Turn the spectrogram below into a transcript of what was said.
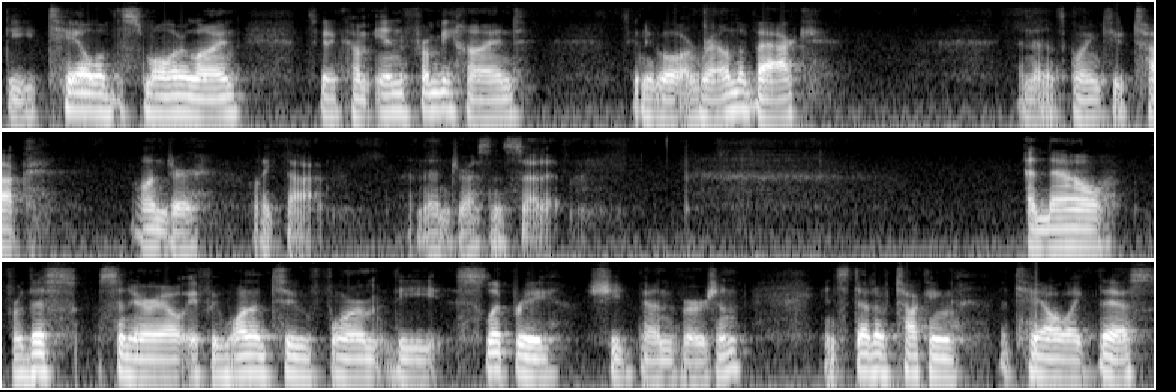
The tail of the smaller line is going to come in from behind. It's going to go around the back, and then it's going to tuck under like that, and then dress and set it. And now for this scenario, if we wanted to form the slippery sheet bend version, instead of tucking the tail like this,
